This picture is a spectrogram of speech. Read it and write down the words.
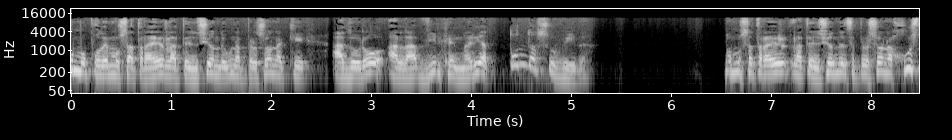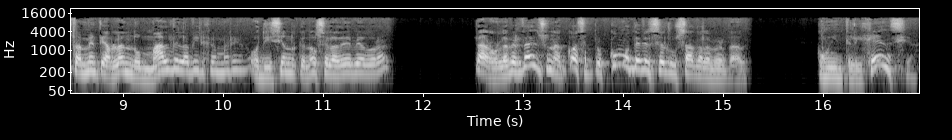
¿Cómo podemos atraer la atención de una persona que adoró a la Virgen María toda su vida? ¿Vamos a atraer la atención de esa persona justamente hablando mal de la Virgen María o diciendo que no se la debe adorar? Claro, la verdad es una cosa, pero ¿cómo debe ser usada la verdad? Con inteligencia.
